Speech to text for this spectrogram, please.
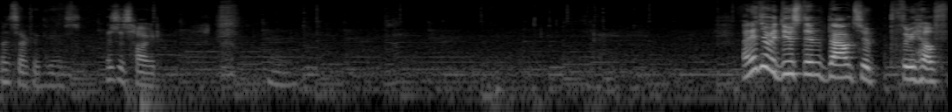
One second, guys. This is hard. Hmm. I need to reduce them down to 3 health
